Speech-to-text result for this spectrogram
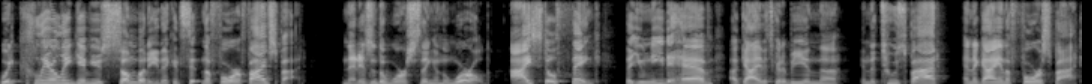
would clearly give you somebody that could sit in the four or five spot. And that isn't the worst thing in the world. I still think that you need to have a guy that's going to be in the in the two spot and a guy in the four spot.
